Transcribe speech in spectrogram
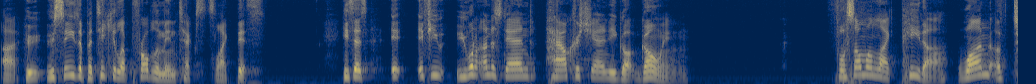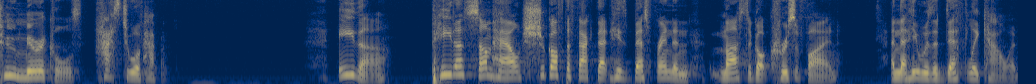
uh, who, who sees a particular problem in texts like this. He says, if you, you want to understand how Christianity got going, for someone like Peter, one of two miracles has to have happened. Either Peter somehow shook off the fact that his best friend and master got crucified and that he was a deathly coward,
